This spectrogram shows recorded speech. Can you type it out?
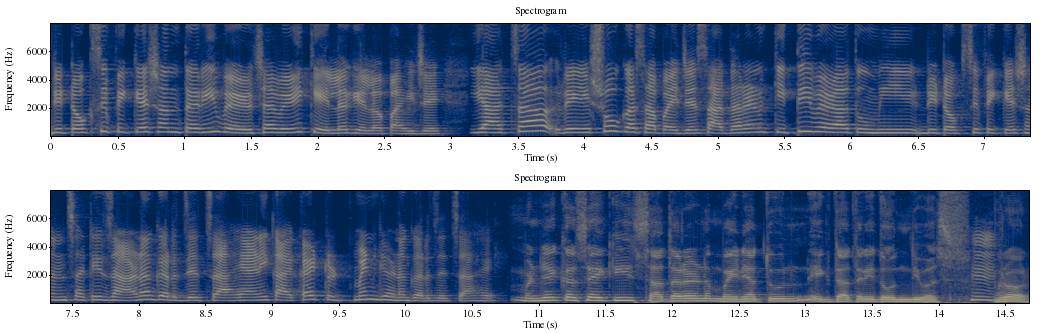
डिटॉक्सिफिकेशन तरी वेळच्या वेळी केलं गेलं पाहिजे. याचा रेशो कसा पाहिजे? साधारण किती वेळा तुम्ही डिटॉक्सिफिकेशनसाठी जाणं गरजेचं आहे आणि काय काय ट्रीटमेंट घेणं गरजेचं आहे? म्हणजे कसं आहे की साधारण महिन्यातून एकदा तरी दोन दिवस बरोबर?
